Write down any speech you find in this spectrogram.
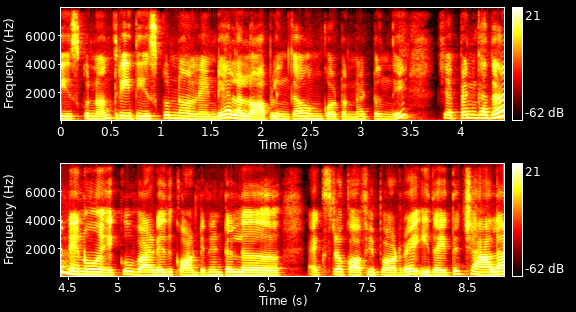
తీసుకున్నాం. త్రీ తీసుకున్నాంలేండి అలా లోపల ఇంకా ఇంకోటి ఉన్నట్టుంది. చెప్పాను కదా నేను ఎక్కువ వాడేది కాంటినెంటల్ ఎక్స్ట్రా కాఫీ పౌడరే ఇదైతే చాలా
